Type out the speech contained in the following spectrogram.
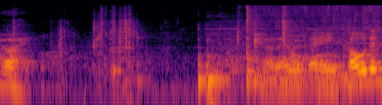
All right. Got everything coated.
